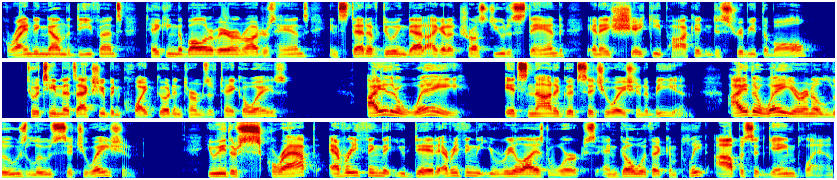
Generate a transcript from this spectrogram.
grinding down the defense, taking the ball out of Aaron Rodgers' hands. Instead of doing that, I got to trust you to stand in a shaky pocket and distribute the ball to a team that's actually been quite good in terms of takeaways. Either way, it's not a good situation to be in. Either way, you're in a lose lose situation. You either scrap everything that you did, everything that you realized works, and go with a complete opposite game plan,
